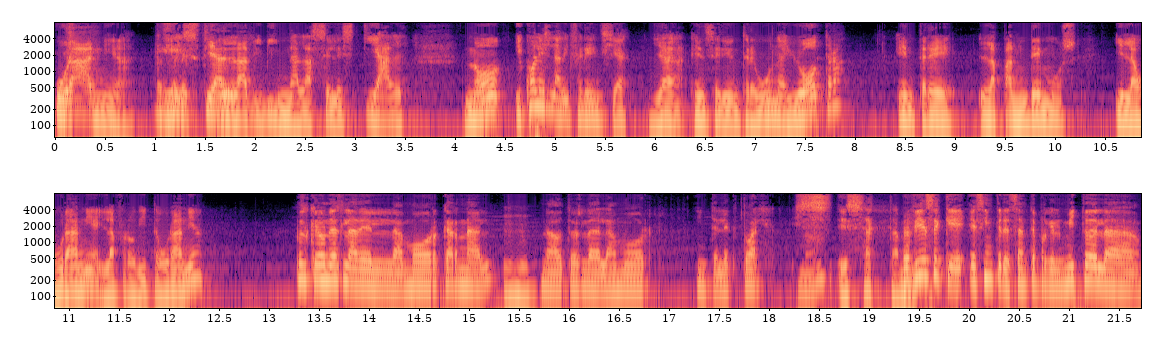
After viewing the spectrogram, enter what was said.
Urania, La que es celestial. la divina, la celestial, ¿no? ¿Y cuál es la diferencia ya en serio entre una y otra? Entre la Pandemos y la Urania y la Afrodita Urania. pues que una es la del amor carnal la otra es la del amor intelectual ¿no? Exactamente. Pero fíjese que es interesante porque el mito de la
